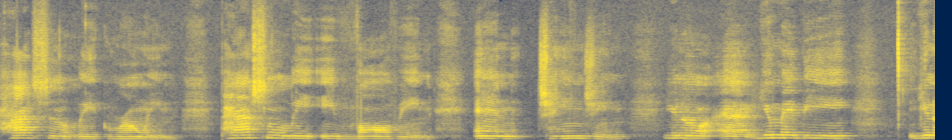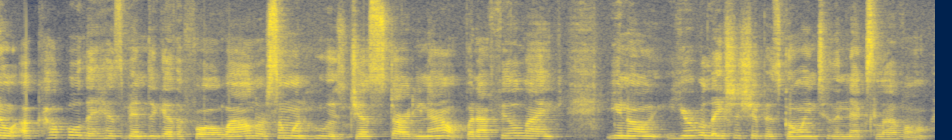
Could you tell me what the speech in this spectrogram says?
passionately growing, passionately evolving and changing. You know, uh, you may be, you know, a couple that has been together for a while or someone who is just starting out. But I feel like, you know, your relationship is going to the next level.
